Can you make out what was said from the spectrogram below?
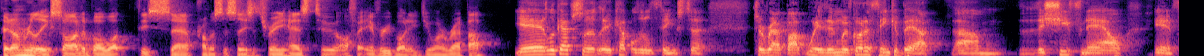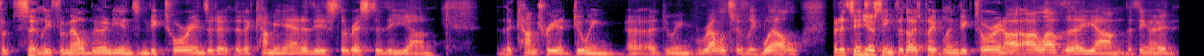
but i'm really excited by what this uh, promise of season three has to offer everybody. Do you want to wrap up? Yeah look absolutely. A couple of little things to to wrap up with, and we've got to think about um, the shift now, you know, for, certainly for Melburnians and Victorians that are, that are coming out of this. The rest of the um, the country are doing uh, are doing relatively well, but it's interesting yeah. for those people in Victoria. And I, I love the um, the thing I heard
